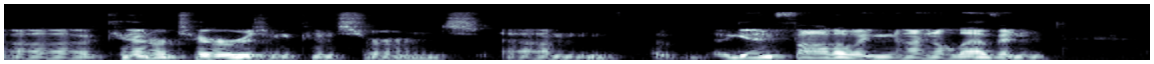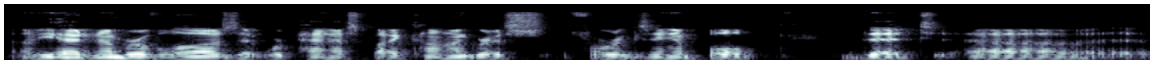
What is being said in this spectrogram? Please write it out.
uh, counterterrorism concerns. Um, again, following 9 11, uh, you had a number of laws that were passed by Congress, for example, that uh,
